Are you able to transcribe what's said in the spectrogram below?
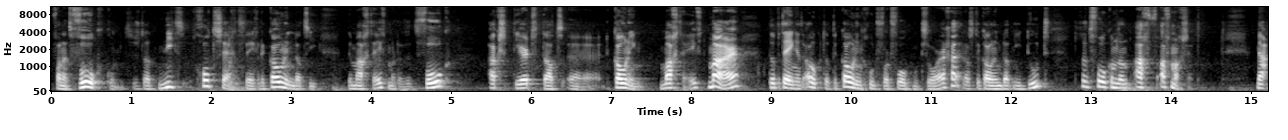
van het volk komt. Dus dat niet God zegt tegen de koning dat hij de macht heeft, maar dat het volk accepteert dat uh, de koning macht heeft. Maar dat betekent ook dat de koning goed voor het volk moet zorgen. En als de koning dat niet doet, dat het volk hem dan af, mag zetten. Nou,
